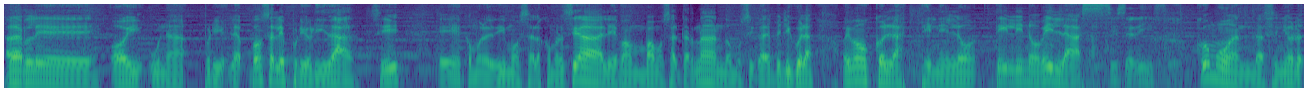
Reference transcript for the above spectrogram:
darle hoy una. vamos a darle prioridad, ¿sí? Eh, como le dimos a los comerciales, vamos, vamos alternando música de película. Hoy vamos con las telenovelas. Así se dice. ¿Cómo anda, señor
